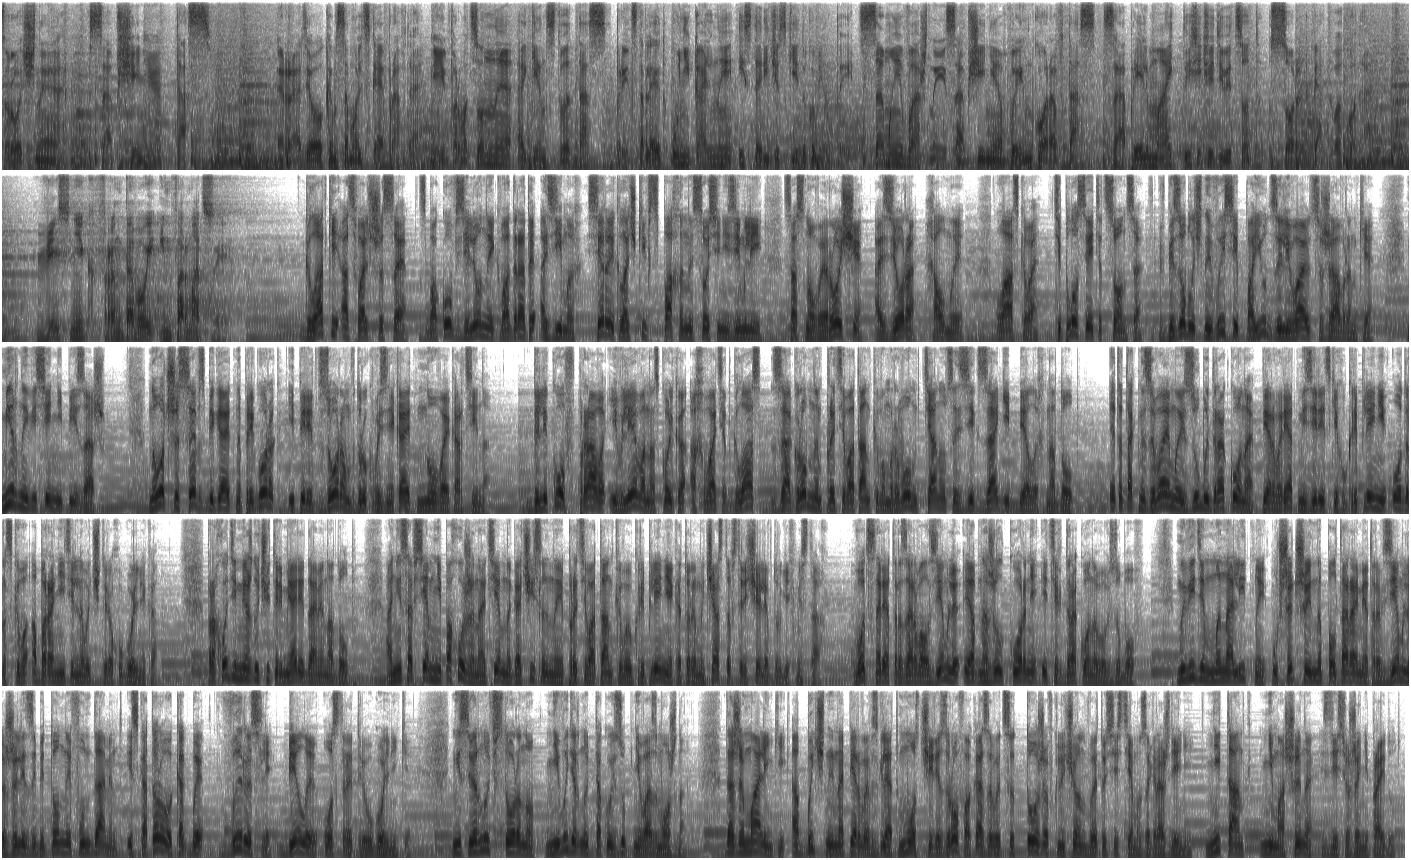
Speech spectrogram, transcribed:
Срочное сообщение ТАСС. Радио «Комсомольская правда» и информационное агентство ТАСС представляют уникальные исторические документы. Самые важные сообщения военкоров ТАСС за апрель-май 1945 года. Вестник фронтовой информации. Гладкий асфальт шоссе, с боков зеленые квадраты озимых, серые клочки вспаханы с осени земли, сосновые рощи, озера, холмы. Ласково, тепло светит солнце, в безоблачной выси поют, заливаются жаворонки. Мирный весенний пейзаж. Но вот шоссе взбегает на пригорок, и перед взором вдруг возникает новая картина. Далеко вправо и влево, насколько охватит глаз, за огромным противотанковым рвом тянутся зигзаги белых надолб. Это так называемые «зубы дракона», первый ряд мизеритских укреплений Одерского оборонительного четырехугольника. Проходим между четырьмя рядами надолб. Они совсем не похожи на те многочисленные противотанковые укрепления, которые мы часто встречали в других местах. Вот снаряд разорвал землю и обнажил корни этих драконовых зубов. Мы видим монолитный, ушедший на полтора метра в землю железобетонный фундамент, из которого как бы выросли белые острые треугольники. Не свернуть в сторону, не выдернуть такой зуб невозможно. Даже маленький, обычный на первый взгляд мост через ров оказывается тоже включен в эту систему заграждений. Ни танк, ни машина здесь уже не пройдут.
